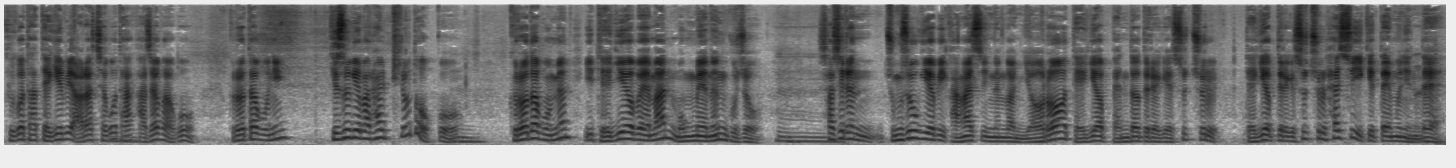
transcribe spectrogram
그거 다 대기업이 알아채고 다 가져가고 그러다 보니 기술 개발할 필요도 없고 그러다 보면 이 대기업에만 목매는 구조. 사실은 중소기업이 강할 수 있는 건 여러 대기업 벤더들에게 수출, 대기업들에게 수출을 할수 있기 때문인데,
